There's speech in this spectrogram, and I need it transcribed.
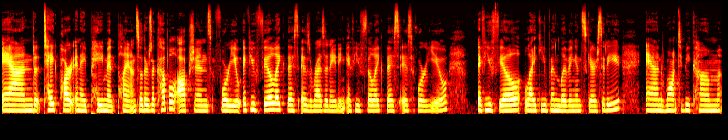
and take part in a payment plan. So there's a couple options for you. If you feel like this is resonating, if you feel like this is for you, if you feel like you've been living in scarcity and want to become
